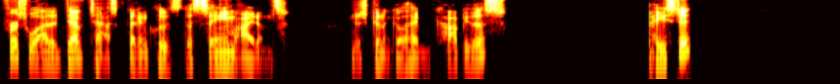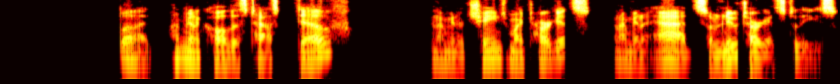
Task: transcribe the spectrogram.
First we'll add a dev task that includes the same items. I'm just going to go ahead and copy this, paste it, but I'm going to call this task dev, and I'm going to change my targets, and I'm going to add some new targets to these.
